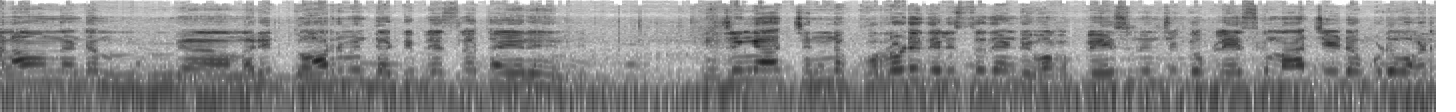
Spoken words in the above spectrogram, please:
ఎలా ఉందంటే మరి మరీ గవర్నమెంట్ దట్టి ప్లేస్లో తయారైంది. నిజంగా చిన్న కుర్రోడే తెలుస్తుందండి. ఒక ప్లేస్ నుంచి ఇంకో ప్లేస్కి మార్చేటప్పుడు ఒకటి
